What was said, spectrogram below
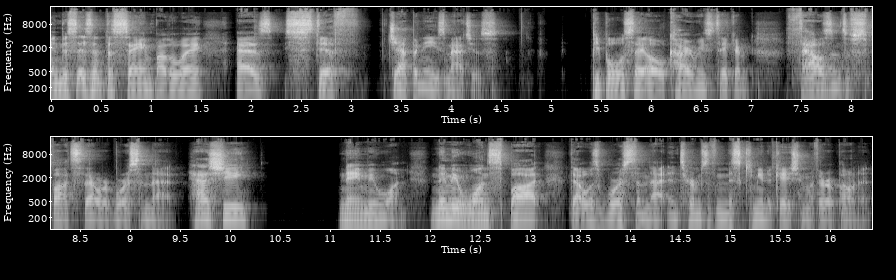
And this isn't the same, by the way, as stiff Japanese matches. People will say, oh, Kairi's taken thousands of spots that were worse than that. Has she? Name me one. Name me one spot that was worse than that in terms of miscommunication with her opponent.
